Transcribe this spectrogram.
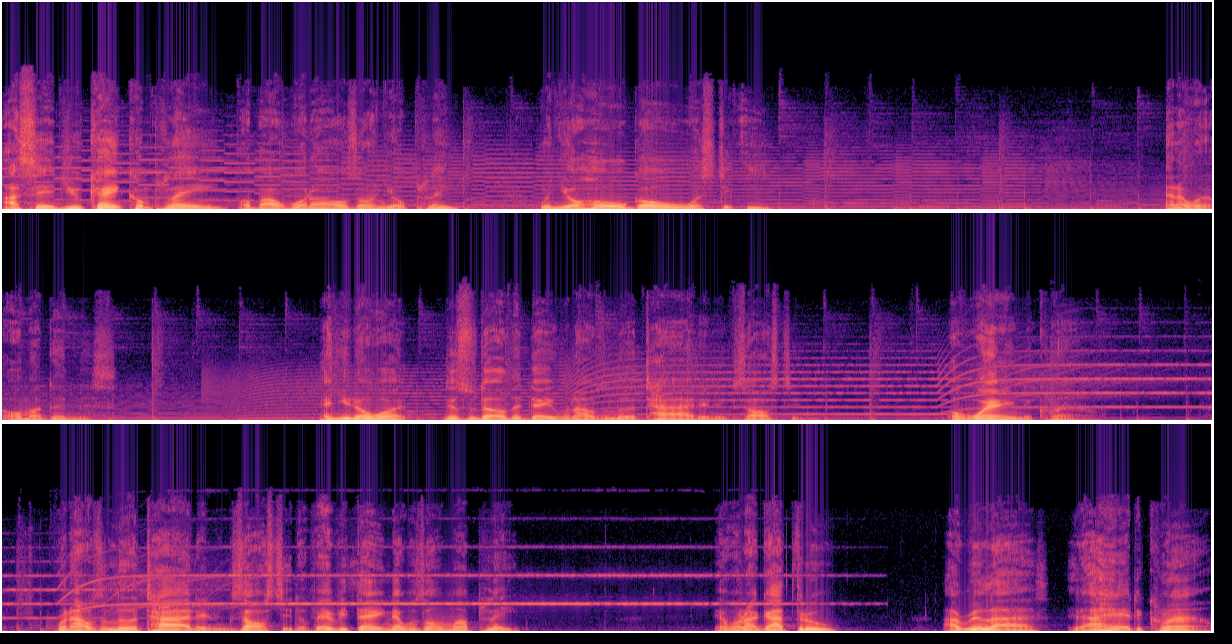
I said, you can't complain about what all's on your plate when your whole goal was to eat. And I went, oh my goodness. And you know what? This was the other day when I was a little tired and exhausted of wearing the crown. When I was a little tired and exhausted of everything that was on my plate. And when I got through, I realized that I had the crown.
